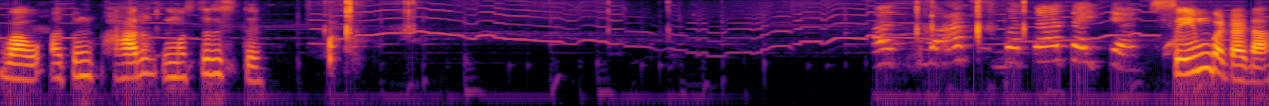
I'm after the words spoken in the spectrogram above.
वाव आतून फार मस्त दिसतंय. सेम बटाटा.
